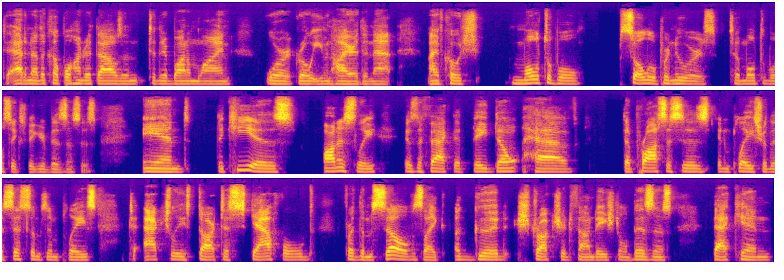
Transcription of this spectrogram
to add another couple hundred thousand to their bottom line or grow even higher than that. I've coached multiple solopreneurs to multiple six figure businesses, and the key is honestly is the fact that they don't have the processes in place or the systems in place to actually start to scaffold for themselves like a good structured foundational business that can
